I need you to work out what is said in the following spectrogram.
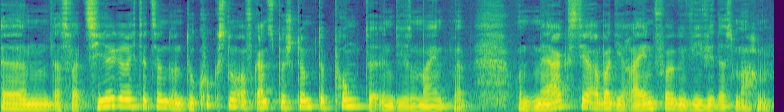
ähm, dass wir zielgerichtet sind und du guckst nur auf ganz bestimmte Punkte in diesem Mindmap und merkst dir aber die Reihenfolge, wie wir das machen.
